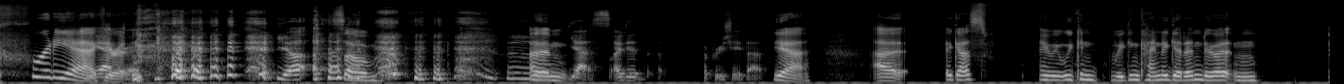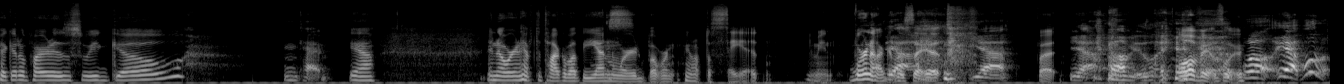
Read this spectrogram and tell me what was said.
pretty accurate. accurate. yeah. So, um, yes, I did appreciate that. Yeah. Uh, I guess I mean we can we can kind of get into it and pick it apart as we go. Okay. Yeah. I know we're gonna have to talk about the N word, but we're, we don't have to say it. I mean, we're not gonna Yeah. say it, Yeah. but Yeah, obviously. obviously. well, yeah, we'll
